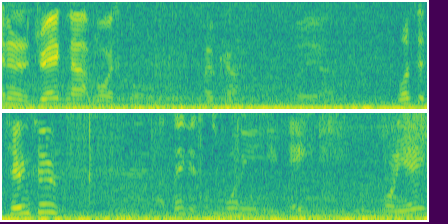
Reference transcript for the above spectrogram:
And a Dreadnought voice cord. Okay. So yeah. What's it tuned to? I think it's 28. 28?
